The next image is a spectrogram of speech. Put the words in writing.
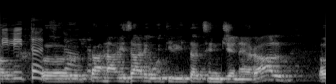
Utilități, uh, da. canalizare, utilități în general. Uh,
